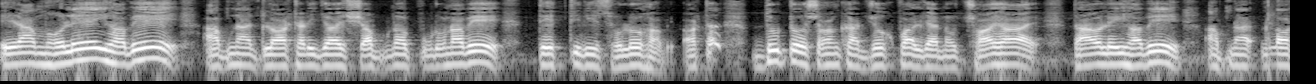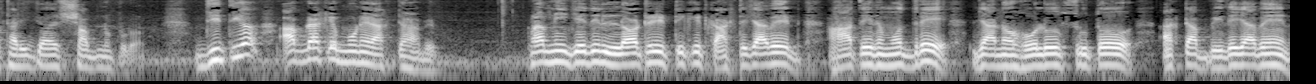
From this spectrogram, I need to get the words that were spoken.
এরাম হলেই হবে। আপনার লটারি জয়ের স্বপ্ন পূরণ হবে। তেত্রিশ হলো হবে। অর্থাৎ দুটো সংখ্যার যোগফল যেন ছয় হয়, তাহলেই হবে আপনার লটারি জয়ের স্বপ্ন পূরণ। দ্বিতীয়, আপনাকে মনে রাখতে হবে, আপনি যেদিন লটারির টিকিট কাটতে যাবেন, হাতের মধ্যে যেন হলুদ সুতো একটা বেঁধে যাবেন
